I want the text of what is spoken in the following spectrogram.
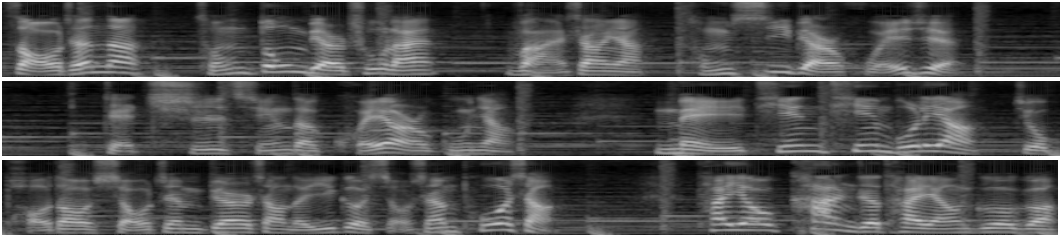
早晨呢从东边出来，晚上呀从西边回去。这痴情的奎儿姑娘，每天天不亮就跑到小镇边上的一个小山坡上，她要看着太阳哥哥。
